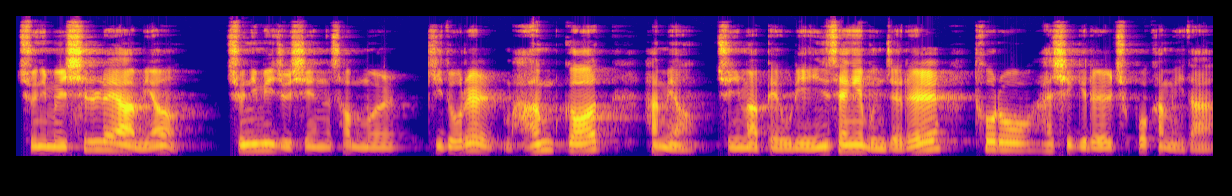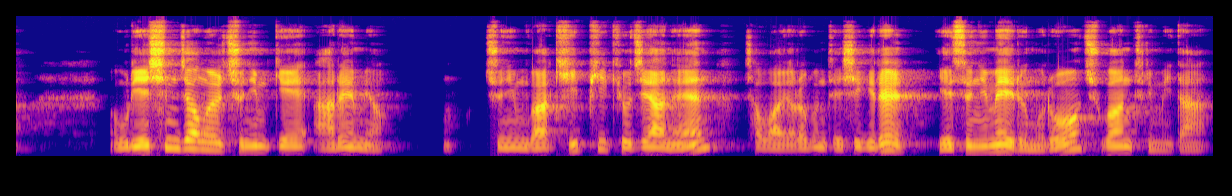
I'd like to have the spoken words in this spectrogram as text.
주님을 신뢰하며 주님이 주신 선물, 기도를 마음껏 하며 주님 앞에 우리의 인생의 문제를 토로하시기를 축복합니다. 우리의 심정을 주님께 아뢰며 주님과 깊이 교제하는 저와 여러분 되시기를 예수님의 이름으로 축원드립니다.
